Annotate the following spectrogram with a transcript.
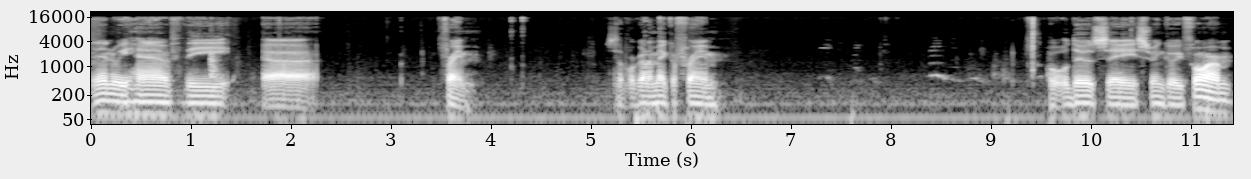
Then we have the uh, frame. So we're going to make a frame what we'll do is say swing GUI form,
